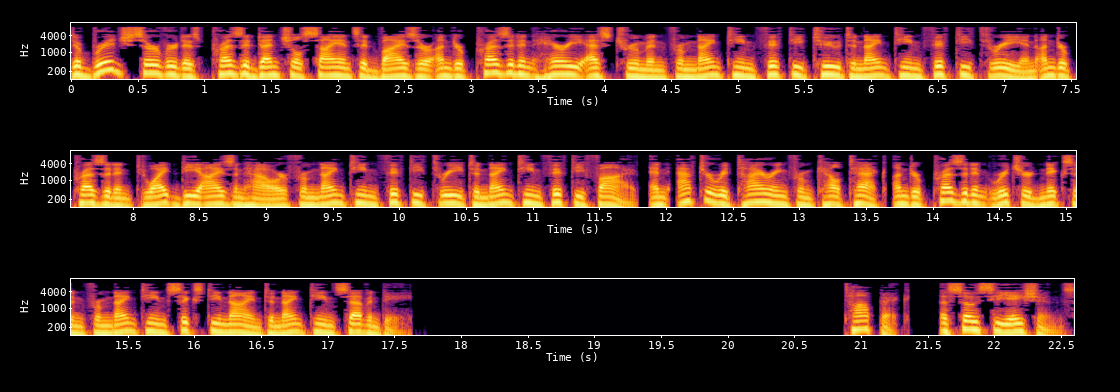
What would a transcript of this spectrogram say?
DuBridge served as Presidential Science Advisor under President Harry S. Truman from 1952 to 1953 and under President Dwight D. Eisenhower from 1953 to 1955, and after retiring from Caltech under President Richard Nixon from 1969 to 1970. Associations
